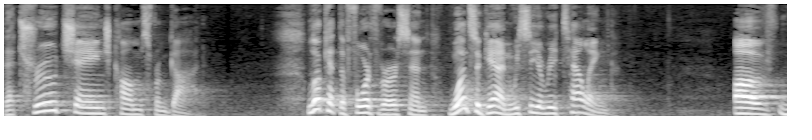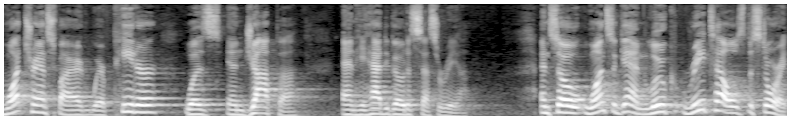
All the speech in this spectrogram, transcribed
that true change comes from God. Look at the fourth verse, and once again, we see a retelling of what transpired where Peter was in Joppa and he had to go to Caesarea. And so, once again, Luke retells the story.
